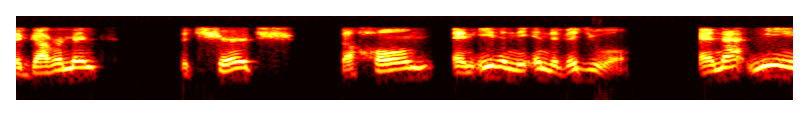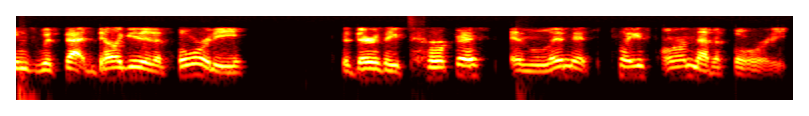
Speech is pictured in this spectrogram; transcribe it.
the government, the church, the home, and even the individual. And that means with that delegated authority, that there is a purpose and limits placed on that authority.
